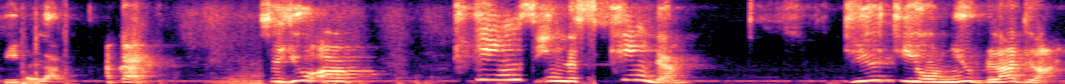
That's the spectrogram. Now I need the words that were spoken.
be below. Okay. So you are kings in this kingdom due to your new bloodline.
